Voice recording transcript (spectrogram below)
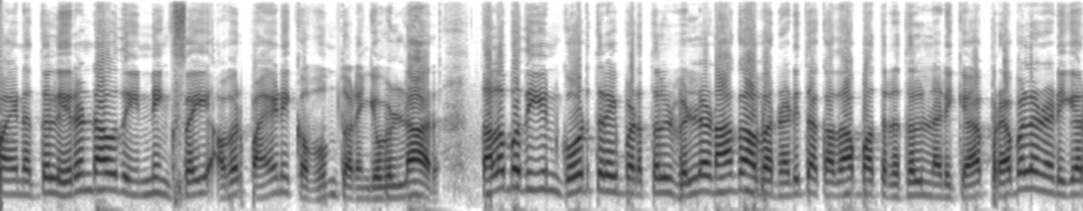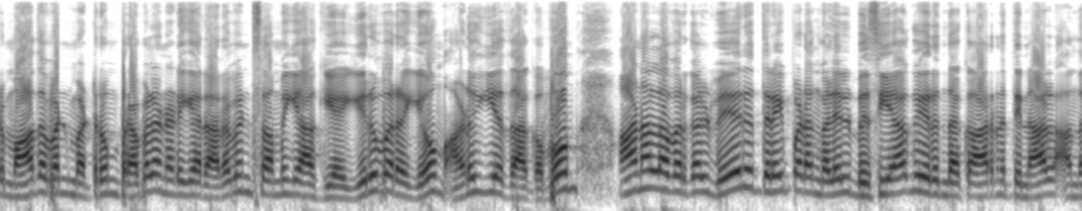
பயணத்தில் இரண்டாவது இன்னிங்ஸை அவர் பயணிக்கவும் தொடங்கியுள்ளார். தளபதியின் கோட் திரைப்படத்தில் வில்லனாக அவர் நடித்த கதாபாத்திரத்தில் நடிக்க பிரபல நடிகர் மாதவன் மற்றும் பிரபல நடிகர் அரவிந்த் சாமி ஆகிய இருவரையும் அணுகியதாகவும் ஆனால் அவர்கள் வேறு திரைப்படங்களில் பிஸியாக இருந்த காரணத்தினால் அந்த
